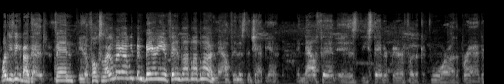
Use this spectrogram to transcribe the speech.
What do you think about that, Finn? You know, folks are like, "Oh my God, we've been burying Finn," blah blah blah. Now Finn is the champion, and now Finn is the standard bearer for the for uh, the brand.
